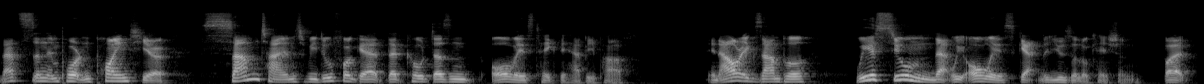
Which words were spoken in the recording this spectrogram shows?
That's an important point here. Sometimes we do forget that code doesn't always take the happy path. In our example, we assume that we always get the user location, but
